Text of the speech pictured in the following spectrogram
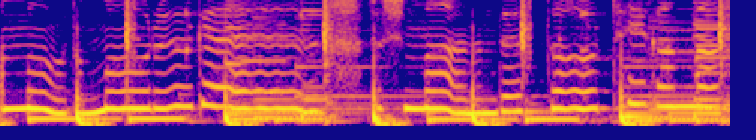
아무도 모르게 조심하는데 또 티가 났나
